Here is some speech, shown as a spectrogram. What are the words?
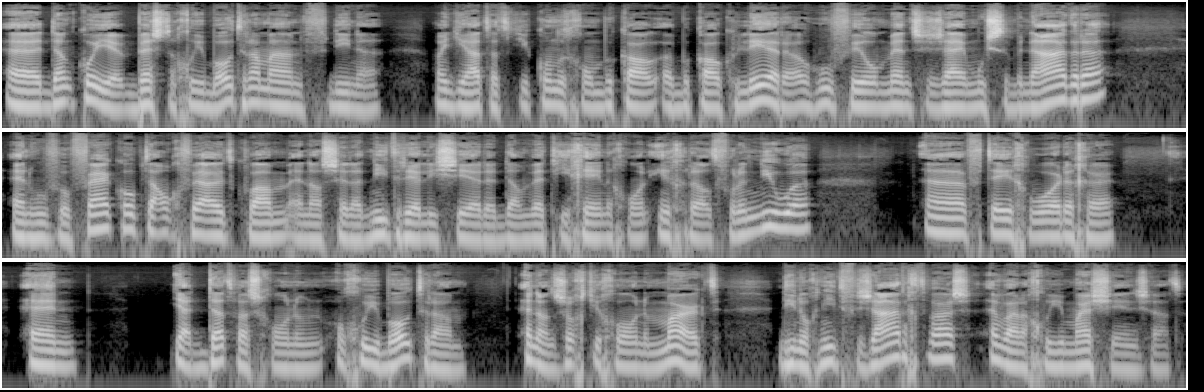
Uh, dan kon je best een goede boterham aan verdienen. Want je, had het, je kon het gewoon becal uh, becalculeren hoeveel mensen zij moesten benaderen. En hoeveel verkoop daar ongeveer uitkwam. En als ze dat niet realiseerden, dan werd diegene gewoon ingeruild voor een nieuwe vertegenwoordiger. En ja, dat was gewoon een, een goede boterham. En dan zocht je gewoon een markt die nog niet verzadigd was en waar een goede marge in zat.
